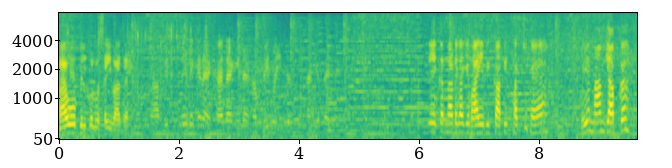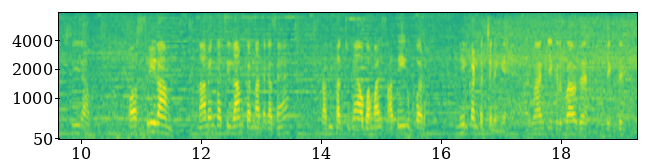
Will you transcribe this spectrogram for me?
हाँ वो बिल्कुल वो सही बात है। आप भी लेकर आए खाना गिना हम भी वही कर खा के बैठे ये कर्नाटका के भाई अभी काफ़ी थक चुके हैं। भैया नाम क्या आपका? श्री राम और श्री राम नाम इनका श्री राम कर्नाटका से हैं। काफ़ी थक चुके हैं अब हमारे साथ ही ऊपर नीलकंठ तक चलेंगे। भगवान की कृपा उधर देखते हैं।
